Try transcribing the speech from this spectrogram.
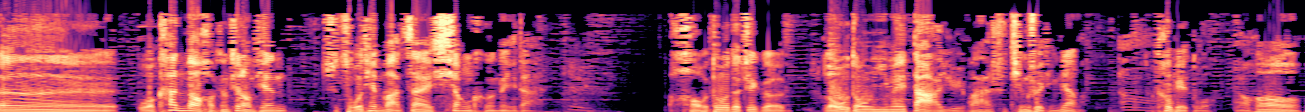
呃，我看到好像这两天是昨天吧，在香河那一带，嗯，好多的这个楼都因为大雨吧是停水停电了，嗯，特别多。然后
